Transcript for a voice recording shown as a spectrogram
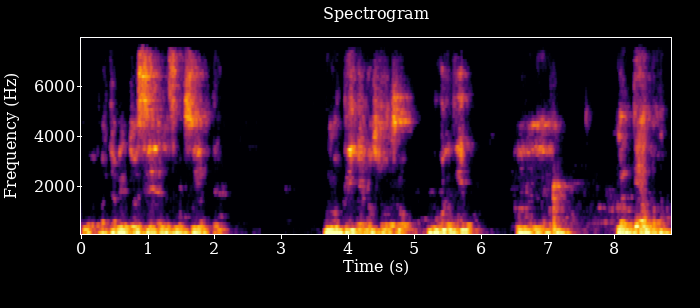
como departamento de sede de la occidente, nos pilla a nosotros muy bien eh, planteado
